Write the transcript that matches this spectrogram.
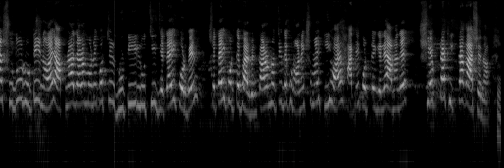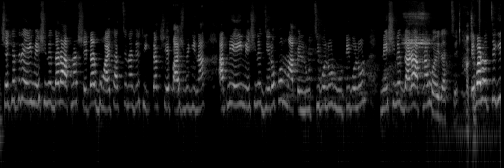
না শুধু রুটি নয় আপনারা যারা মনে করছেন রুটি লুচি যেটাই করবেন সেটাই করতে পারবেন। কারণ হচ্ছে দেখুন অনেক সময় কি হয় হাতে করতে গেলে আমাদের শেপটা ঠিকঠাক আসে না। সেক্ষেত্রে এই মেশিনের দ্বারা আপনার সেটার ভয় থাকছে না যে ঠিকঠাক শেপ আসবে কিনা। আপনি এই মেশিনে যেরকম মাপের লুচি বলুন রুটি বলুন মেশিনের দ্বারা আপনার হয়ে যাচ্ছে। আচ্ছা। এবার হচ্ছে কি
